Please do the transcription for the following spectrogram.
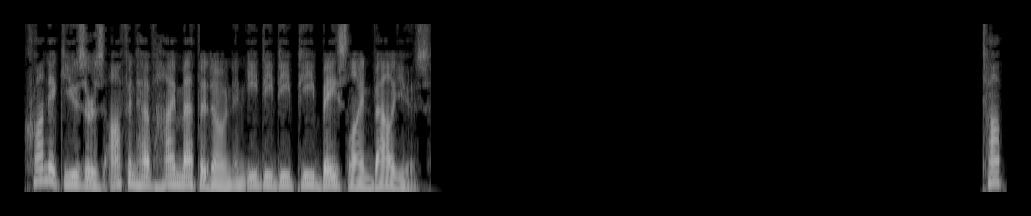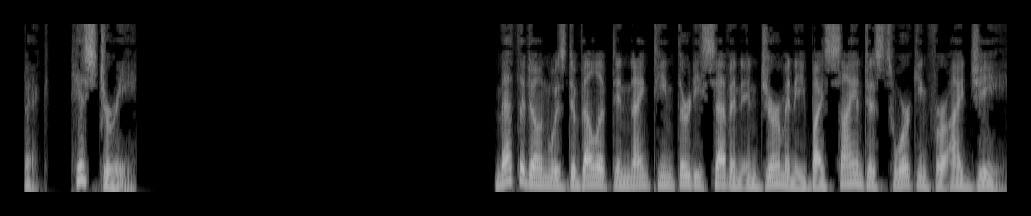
Chronic users often have high methadone and EDDP baseline values. History Methadone was developed in 1937 in Germany by scientists working for IG.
